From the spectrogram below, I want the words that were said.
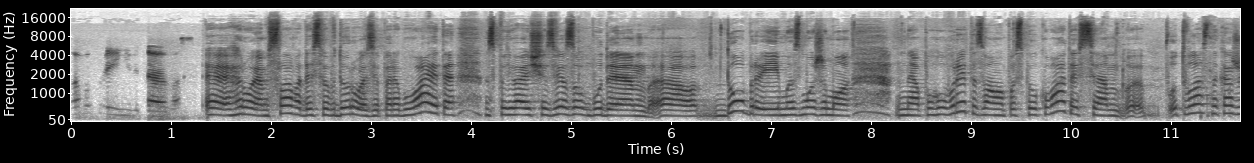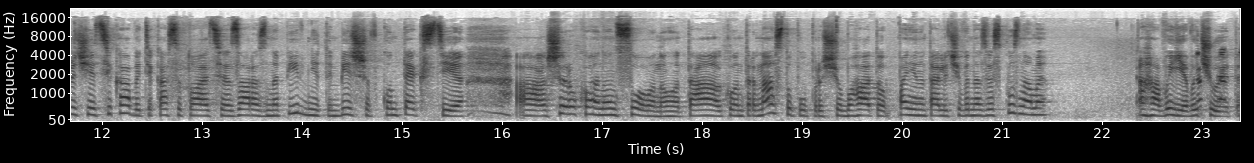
Слава Україні, вітаю вас. Е, Героям слава, десь ви в дорозі перебуваєте. Сподіваюся, що зв'язок буде е, добрий, і ми зможемо поговорити з вами, поспілкуватися. Е, От, власне кажучи, цікавить, яка ситуація зараз на півдні, тим більше в контексті широко анонсованого та контрнаступу, про що багато пані Наталю, чи ви на зв'язку з нами? Ага, ви є, ви Так, чуєте.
